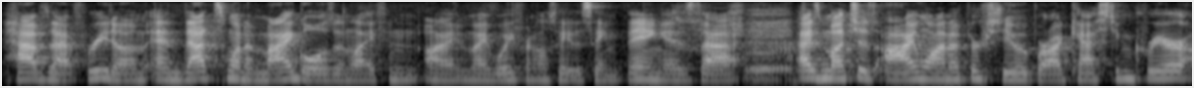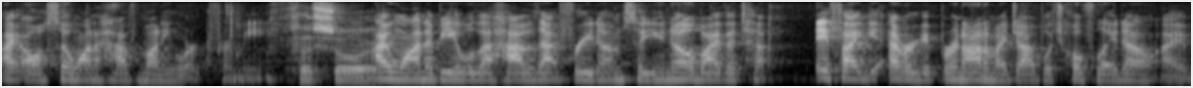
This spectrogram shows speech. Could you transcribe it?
have that freedom, and that's one of my goals in life. And I, my boyfriend will say the same thing: is that sure. as much as I want to pursue a broadcasting career, I also want to have money work for me. For sure, I want to be able to have that freedom. So you know, by the time if I ever get burned out of my job, which hopefully I don't, I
